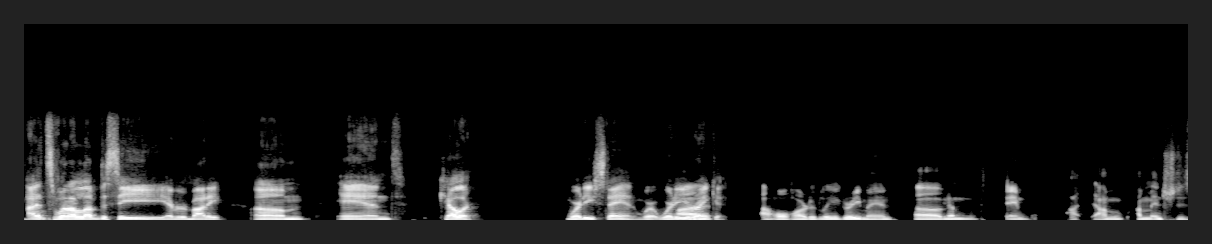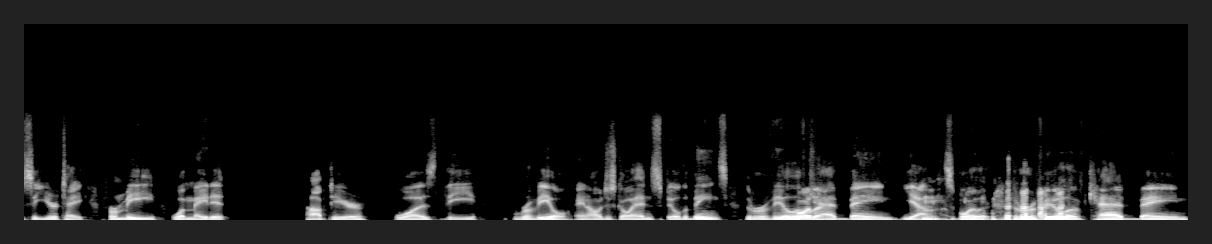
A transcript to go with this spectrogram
That's what I love to see, everybody. Um, and Keller, where do you stand? Where where do you I- rank it? I wholeheartedly agree, man. Um, and I, I'm I'm interested to see your take. For me, what made it top tier was the reveal, and I'll just go ahead and spill the beans. The reveal Spoiler. of Cad Bane. Yeah, Hmm. spoiler. the reveal of Cad Bane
